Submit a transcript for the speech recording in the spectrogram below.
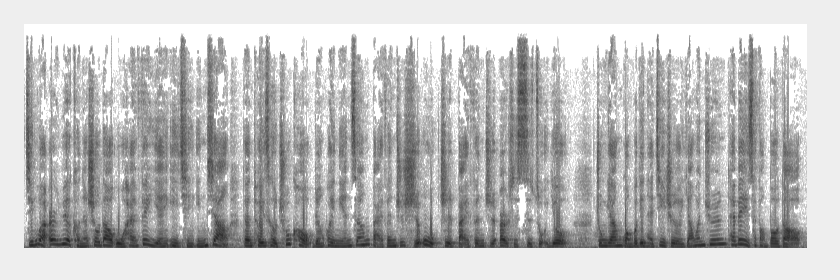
尽管二月可能受到武汉肺炎疫情影响，但推测出口仍会年增百分之十五至百分之二十四左右。中央广播电台记者杨文君台北采访报道。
